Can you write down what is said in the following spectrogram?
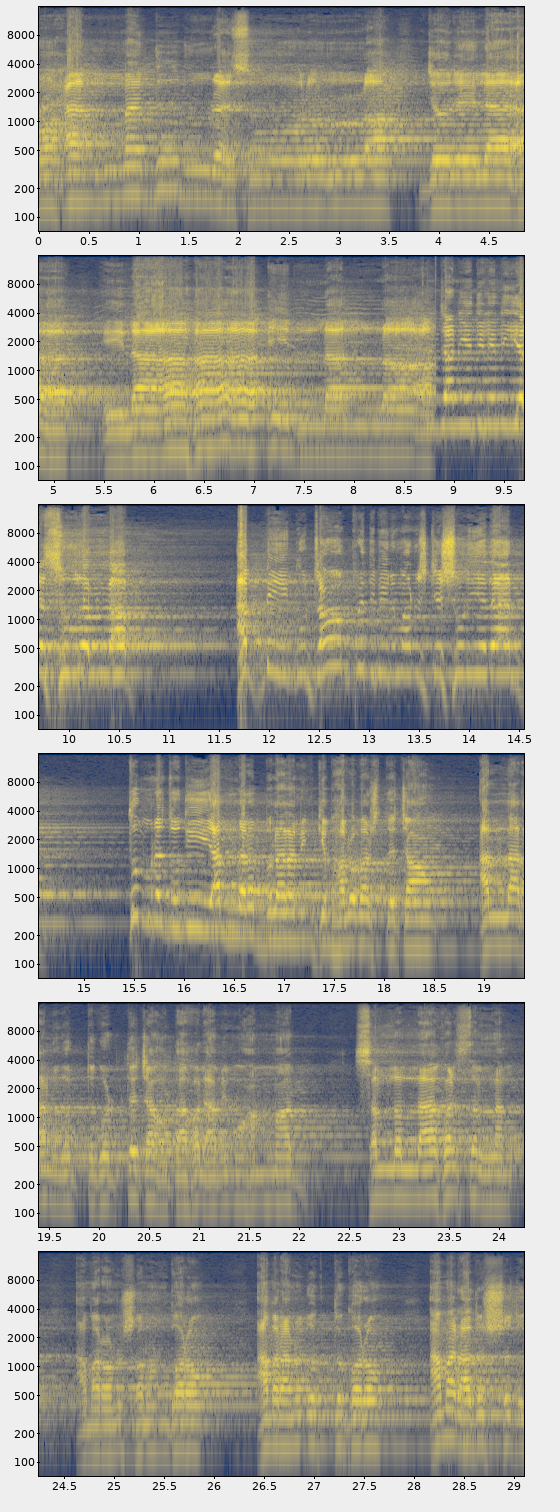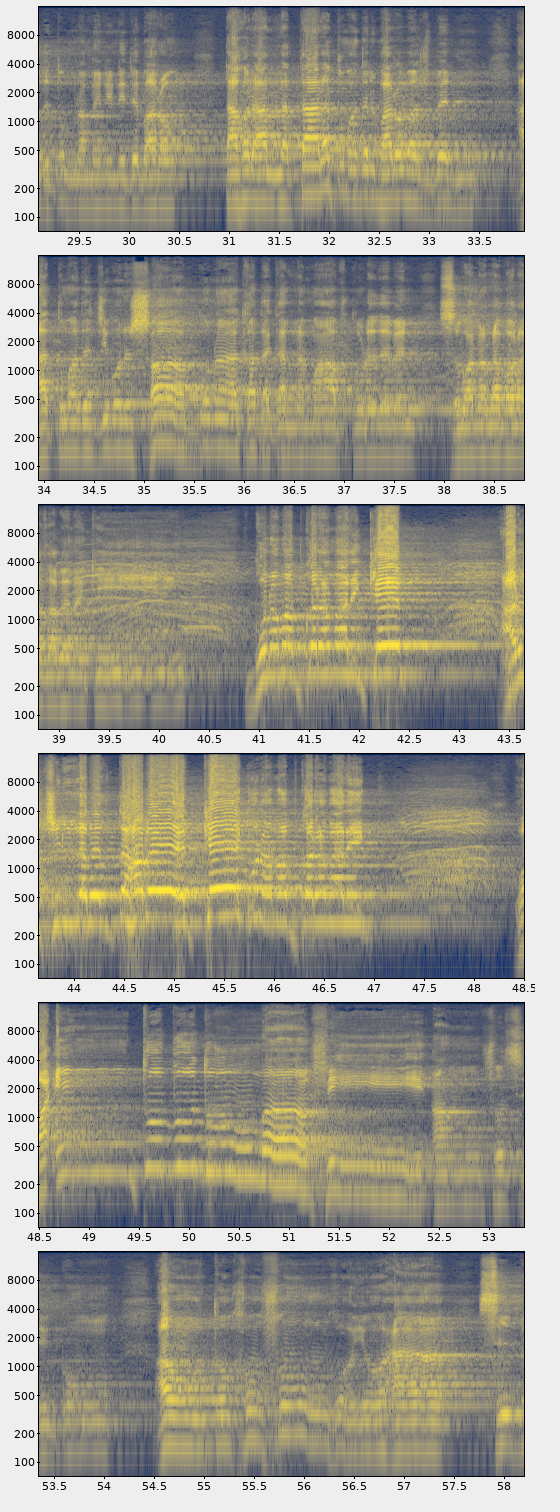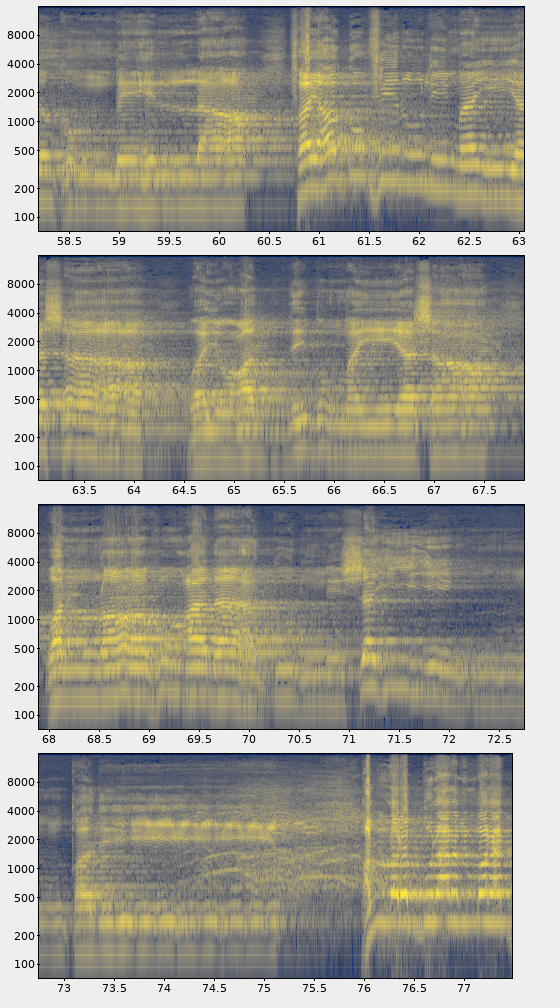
মুহাম্মাদুর রাসূলুল্লাহ, জোরে লা ইলাহা জানিয়ে দিলেন, ইয়া রাসূলুল্লাহ, আপনি গোটা পৃথিবীর মানুষকে শুনিয়ে দেন। তোমরা যদি আল্লাহ রব্বুল আলমিনকে ভালোবাসতে চাও, আল্লাহর আনুগত্য করতে চাও, তাহলে আমি মোহাম্মদ সাল্লাহ সাল্লাম, আমার অনুসরণ করো, আমার আনুগত্য করো। আমার আদর্শ যদি তোমরা মেনে নিতে পারো তাহলে আল্লাহ তারা তোমাদের ভালোবাসবেন আর তোমাদের জীবনের সব গুণা খাতা কান্না মাফ করে দেবেন সুবান আল্লাহ বলা যাবে নাকি গুণা মাফ করা মালিককে আর চিল্লা বলতে হবে কে গুণা মাফ করা মালিক وإن تبدوا ما في أنفسكم أو تخفوه يحاسبكم به الله فيغفر لمن يشاء ويعذب من يشاء والله على كل شيء قدير আল্লাহ রব্বুল আলামিন বলেন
